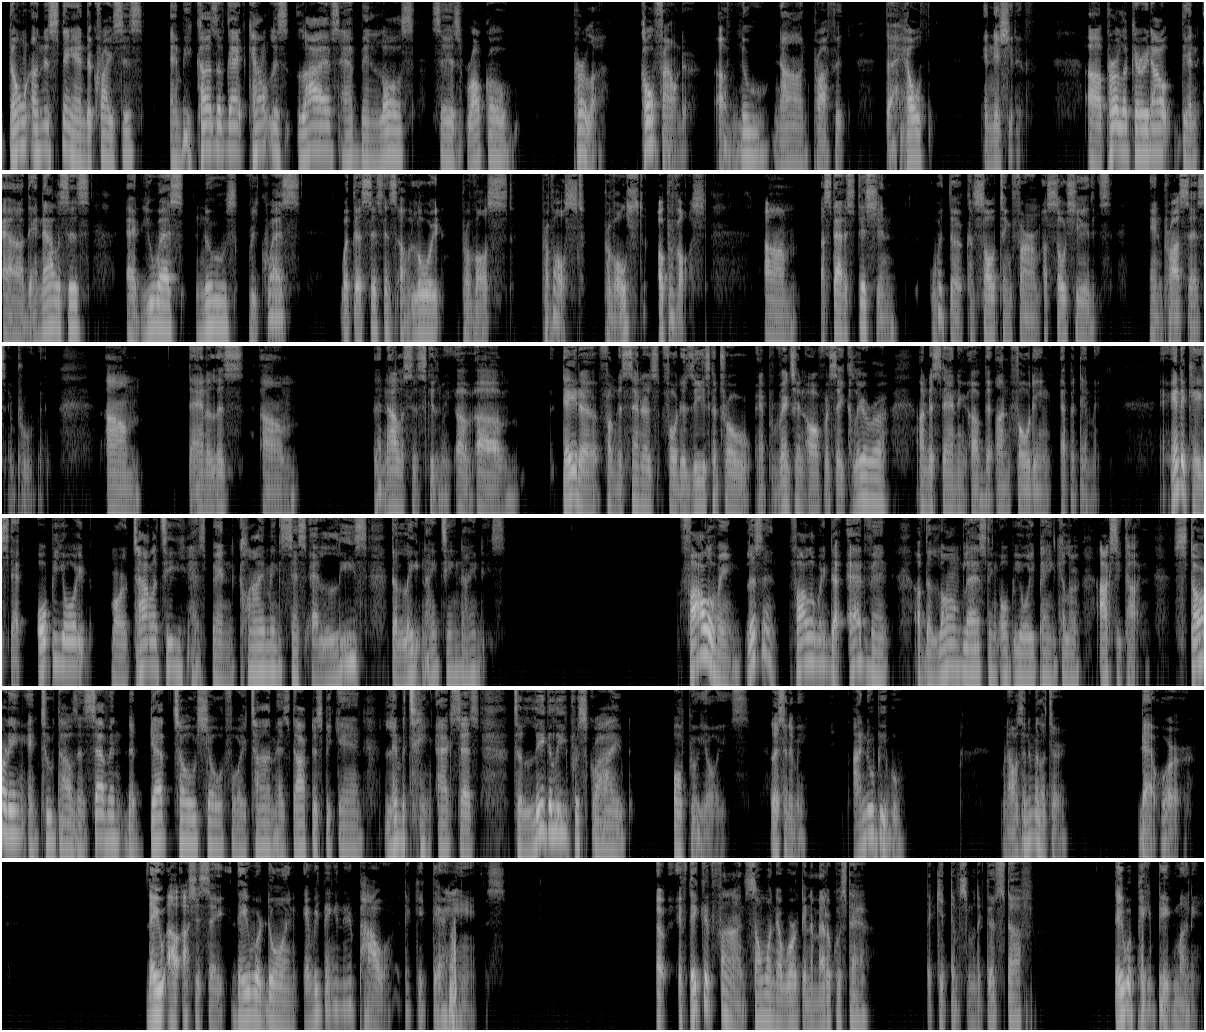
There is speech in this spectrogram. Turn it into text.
don't understand the crisis, and because of that, countless lives have been lost, says Rocco Perla, co founder of new nonprofit, the Health Initiative. Uh, Perla carried out the, uh, the analysis at U.S. News requests with the assistance of Lloyd Provost, Provost, Provost, or oh, Provost, um, a statistician with the consulting firm Associates in Process Improvement. Um, the analyst, um, analysis, excuse me, of um, data from the Centers for Disease Control and Prevention offers a clearer understanding of the unfolding epidemic. It indicates that opioid mortality has been climbing since at least the late 1990s. Following, listen, following the advent of the long lasting opioid painkiller Oxycontin. Starting in 2007, the death toll showed for a time as doctors began limiting access to legally prescribed opioids. Listen to me. I knew people when I was in the military that were they I, I should say they were doing everything in their power to get their hands. Uh, if they could find someone that worked in the medical staff to get them some of the good stuff they would pay big money.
